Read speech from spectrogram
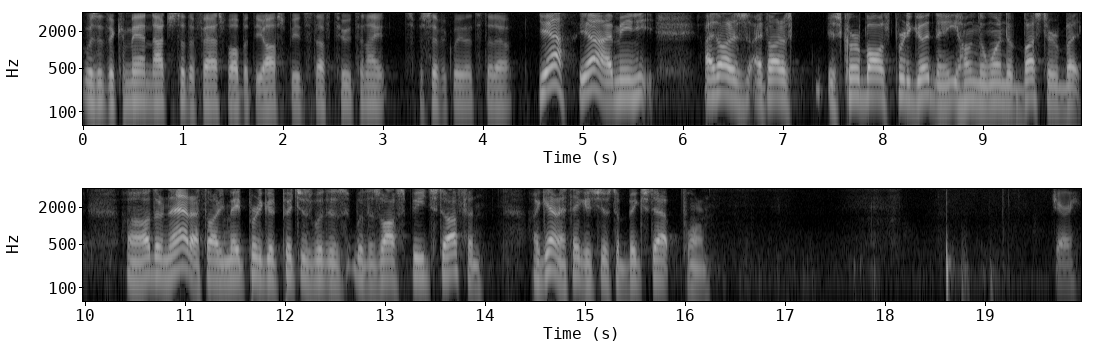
was it the command not just of the fastball but the off speed stuff too tonight specifically that stood out? Yeah, yeah. I mean, he, I thought his I thought his his curveball was pretty good. And he hung the one to Buster, but uh, other than that, I thought he made pretty good pitches with his with his off speed stuff. And again, I think it's just a big step for him. Jerry.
